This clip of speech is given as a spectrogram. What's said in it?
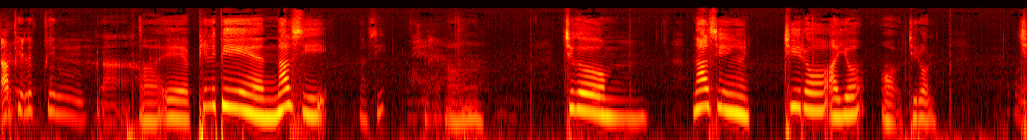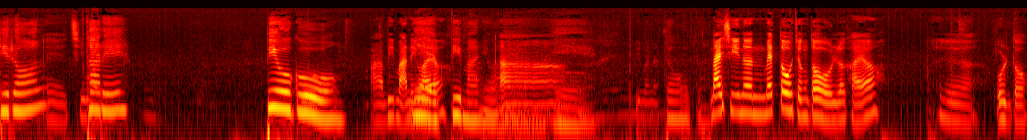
아, 필리핀 아, 아, 예, 필리핀 날씨, 날씨? 아, 지금 날씨는 7월, 아, 여, 어, 7월. 7월 네, 지금 달에 비 오고, 아, 비 많이 예, 와요. 비 많이 와요. 아. 예, 비 많이 더워서. 날씨는 몇 도 정도 올라가요? 예, 올도.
